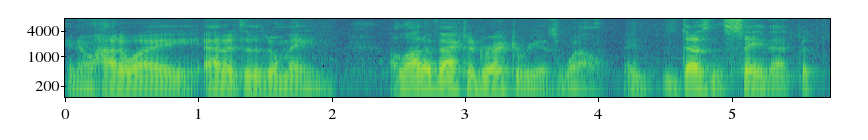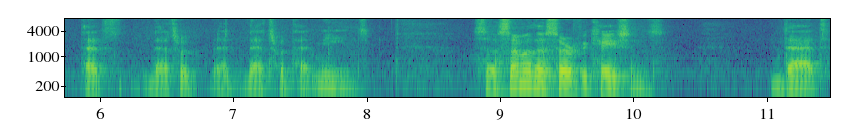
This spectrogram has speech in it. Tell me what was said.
You know, how do I add it to the domain? A lot of Active Directory as well. It doesn't say that, but that's that's what that, that's what that means. So some of the certifications that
